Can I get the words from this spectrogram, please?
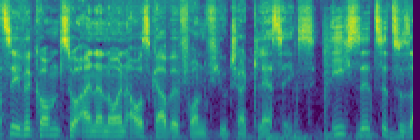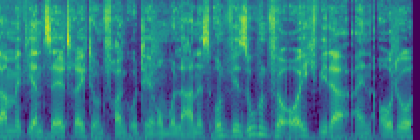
Herzlich willkommen zu einer neuen Ausgabe von Future Classics. Ich sitze zusammen mit Jens Seltrecht und Frank Otero Molanes und wir suchen für euch wieder ein Auto,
